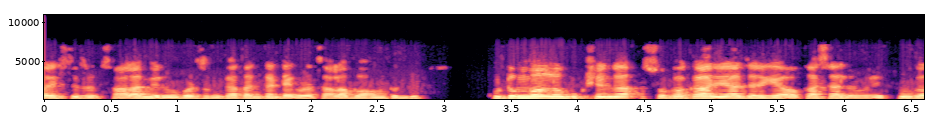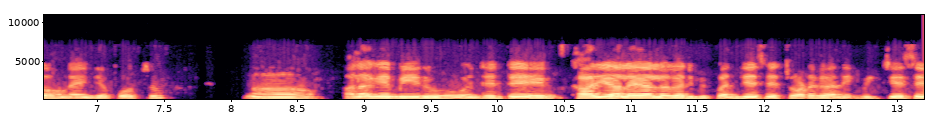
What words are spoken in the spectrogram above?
పరిస్థితి చాలా మెరుగుపడుతుంది. గతం కంటే కూడా చాలా బాగుంటుంది. కుటుంబంలో ముఖ్యంగా శుభకార్యాలు జరిగే అవకాశాలు ఎక్కువగా ఉన్నాయని చెప్పవచ్చు. అలాగే మీరు ఏంటంటే కార్యాలయాల్లో కానీ మీరు పనిచేసే చోట కానీ మీకు చేసే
